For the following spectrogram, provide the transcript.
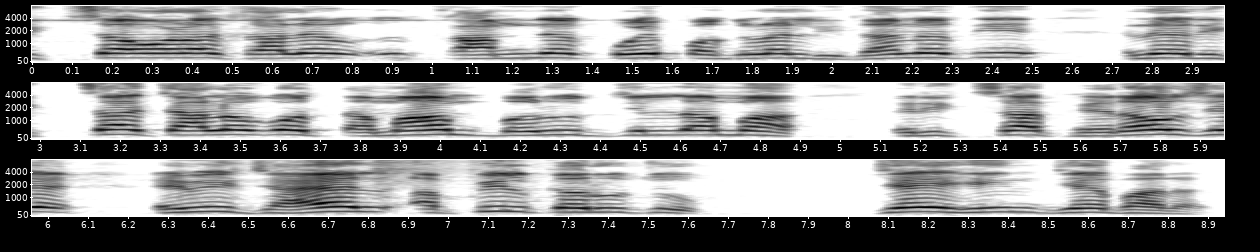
રિક્ષાવાળા ચાલે સામે કોઈ પગલાં લીધા નથી અને રિક્ષા ચાલકો તમામ ભરૂચ જિલ્લામાં રિક્ષા ફેરવશે એવી જાહેર અપીલ કરું છું. જય હિન્દ, જય ભારત.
